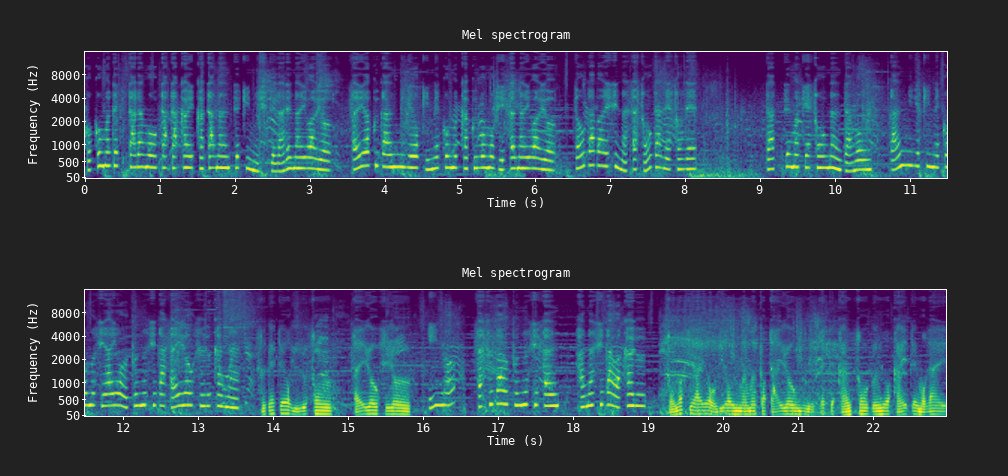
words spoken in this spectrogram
ここまで来たらもう戦い方なんて気にしてられないわよ。最悪ガン逃げを決め込む覚悟も辞さないわよ。動画映えしなさそうだねそれ。だって負けそうなんだもん。ガン逃げ決め込む試合をウプ主が採用するかな。全てを許そう、採用しよう。いいの？さすがウプ主さん、話がわかる。その試合をオリオンママと大量に見せて感想文を書いてもらい、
